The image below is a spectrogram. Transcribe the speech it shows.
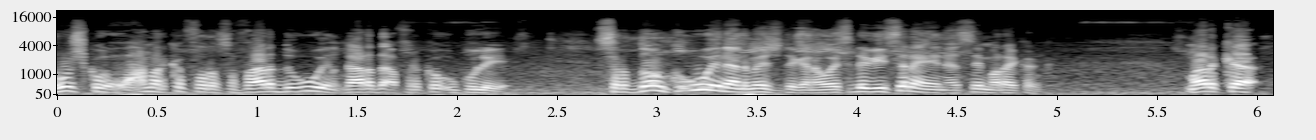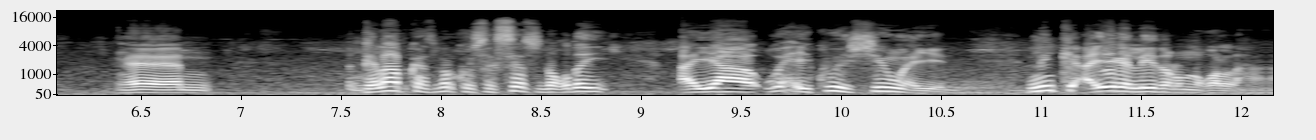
Ruushka wuxuu xamar ka furo safaaradda u weyn qaaradda afrika uu ku leeyahay. Sardoonka u weynaana meesha deganaa waa isdhegaysanayeen asi maraykanka marka inqilaabkaas markuu success noqday ayaa waxay ku heshiin waayeen. Ninka ayaga liidar u noqon lahaa.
